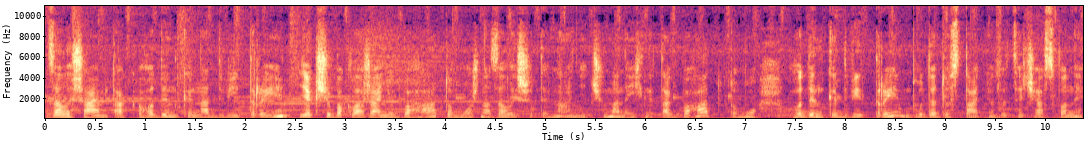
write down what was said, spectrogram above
Залишаємо так годинки на 2-3. Якщо баклажанів багато, можна залишити на ніч. У мене їх не так багато, тому годинки 2-3 буде достатньо. За цей час вони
